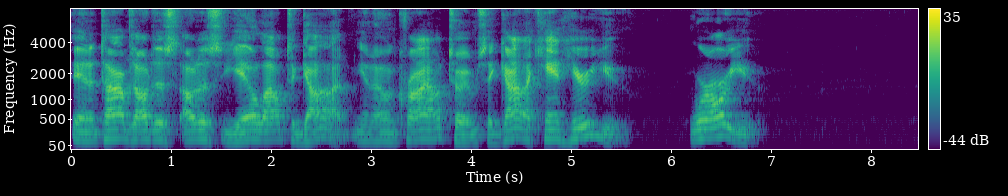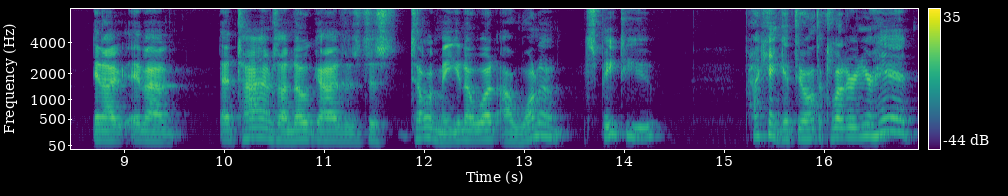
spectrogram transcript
and at times I'll just I'll just yell out to God, you know, and cry out to Him, say, God, I can't hear you. Where are you? And I and I at times I know God is just telling me, you know what, I want to speak to you, but I can't get through all the clutter in your head.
